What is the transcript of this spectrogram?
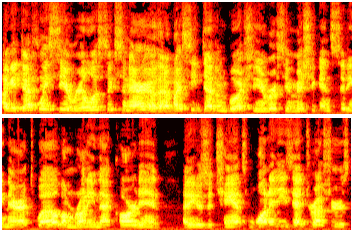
I could definitely see a realistic scenario that if I see Devin Bush, the University of Michigan, sitting there at 12, I'm running that card in. I think there's a chance one of these edge rushers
